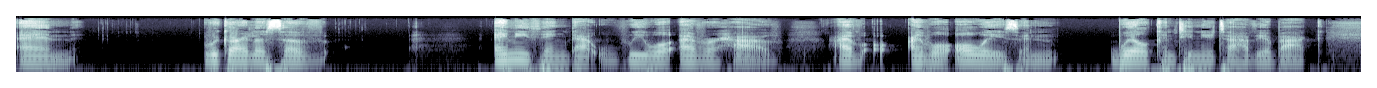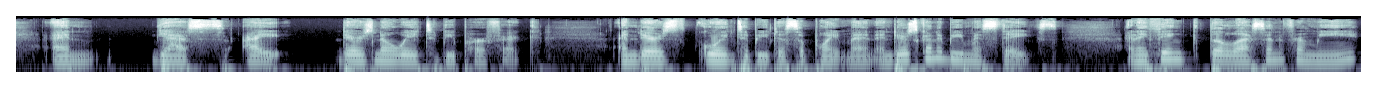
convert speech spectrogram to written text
And regardless of anything that we will ever have, I've I will always and will continue to have your back. And yes, I there's no way to be perfect. And there's going to be disappointment and there's going to be mistakes. And I think the lesson for me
